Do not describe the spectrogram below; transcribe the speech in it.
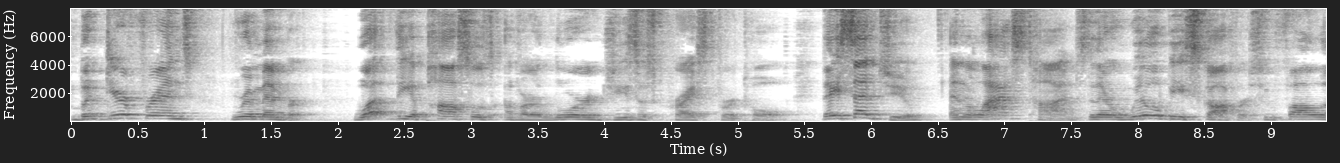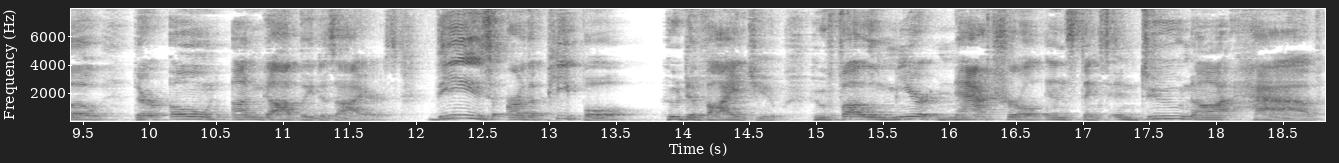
But dear friends, remember, what the apostles of our Lord Jesus Christ foretold. They said to you, in the last times there will be scoffers who follow their own ungodly desires. These are the people who divide you, who follow mere natural instincts and do not have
